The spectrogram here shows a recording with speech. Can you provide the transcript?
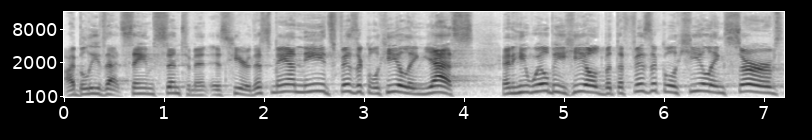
I believe that same sentiment is here. This man needs physical healing, yes, and he will be healed, but the physical healing serves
